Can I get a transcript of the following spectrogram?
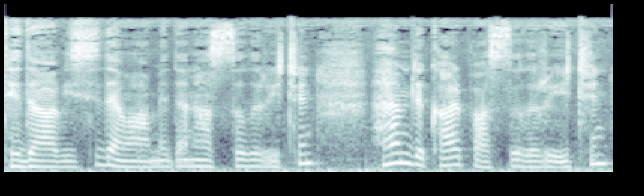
tedavisi devam eden hastaları için hem de kalp hastaları için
